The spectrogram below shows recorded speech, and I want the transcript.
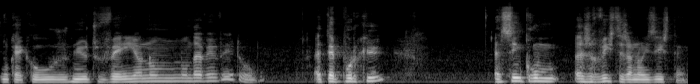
No que é que os miúdos veem ou não, não devem ver. Ou... Até porque, assim como as revistas já não existem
